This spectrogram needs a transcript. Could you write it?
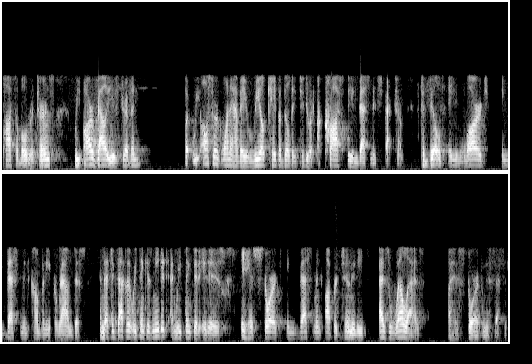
possible returns. We are values driven, but we also want to have a real capability to do it across the investment spectrum, to build a large investment company around this. And that's exactly what we think is needed. And we think that it is a historic investment opportunity as well as a historic necessity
